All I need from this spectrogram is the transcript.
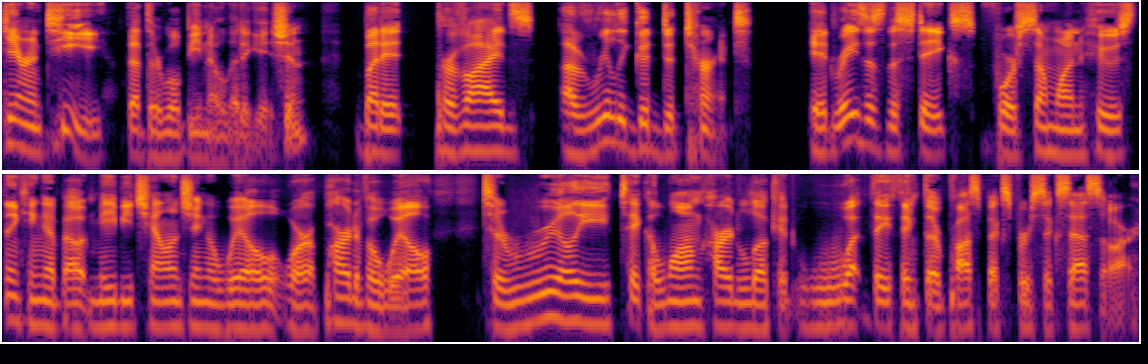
guarantee that there will be no litigation, but it provides a really good deterrent. It raises the stakes for someone who's thinking about maybe challenging a will or a part of a will to really take a long, hard look at what they think their prospects for success are.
